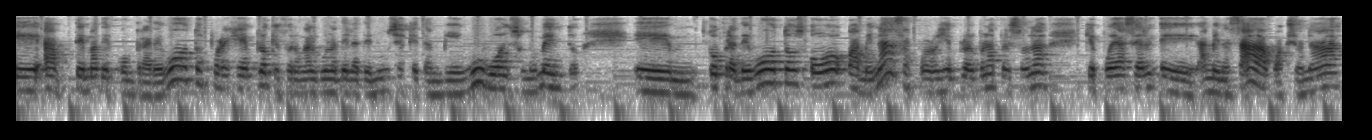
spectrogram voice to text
eh, a temas de compra de votos, por ejemplo, que fueron algunas de las denuncias que también hubo en su momento, eh, compra de votos o amenazas, por ejemplo, alguna persona que pueda ser eh, amenazada o accionada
